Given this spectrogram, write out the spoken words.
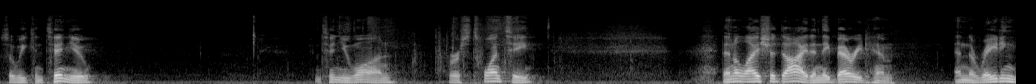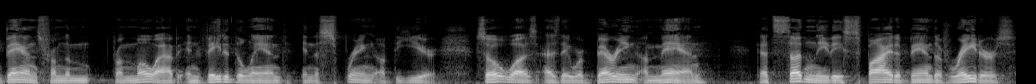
So we continue. Continue on. Verse 20. Then Elisha died, and they buried him. And the raiding bands from, the, from Moab invaded the land in the spring of the year. So it was, as they were burying a man, that suddenly they spied a band of raiders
